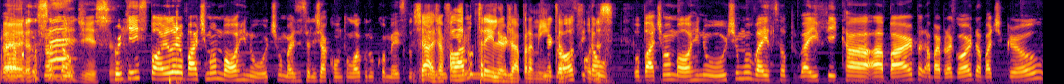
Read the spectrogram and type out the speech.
É, É, uma Eu não sabia disso. Porque, spoiler, o Batman morre no último, mas isso eles já contam logo no começo do Já, já falaram no trailer já pra mim. Então, negócio, então, foda-se. o Batman morre no último, vai, aí fica a Bárbara, a Bárbara Gordon, a Batgirl,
